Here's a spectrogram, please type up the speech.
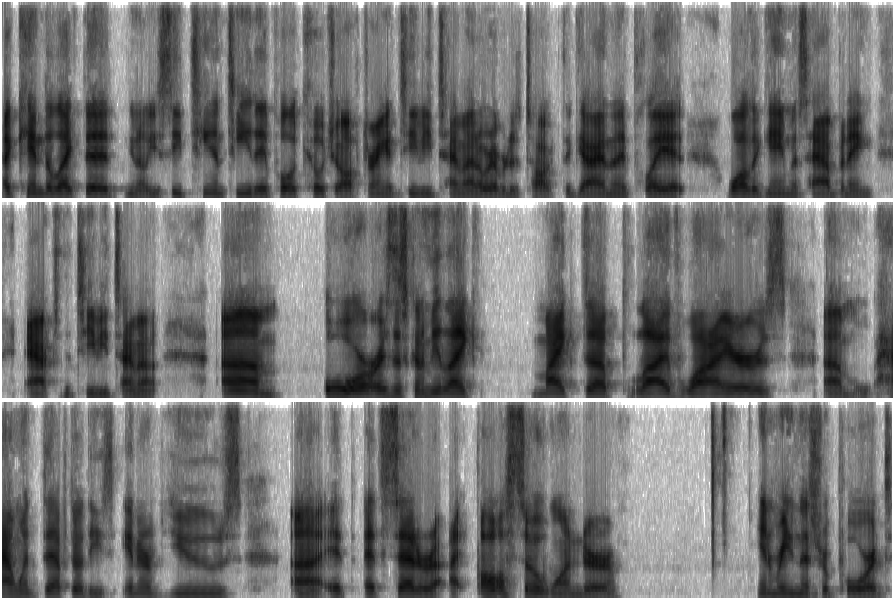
akin to like the you know you see TNT they pull a coach off during a TV timeout or whatever to talk to the guy and they play it while the game is happening after the TV timeout, um, or is this going to be like mic'd up live wires? Um, how in depth are these interviews, uh, etc. Et I also wonder in reading this report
